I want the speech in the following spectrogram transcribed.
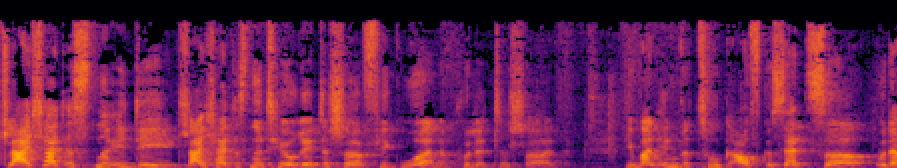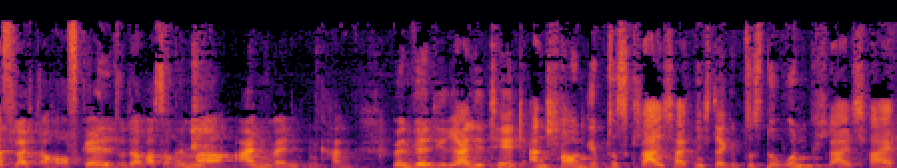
Gleichheit ist eine Idee, Gleichheit ist eine theoretische Figur, eine politische die man in Bezug auf Gesetze oder vielleicht auch auf Geld oder was auch immer anwenden kann. Wenn wir die Realität anschauen, gibt es Gleichheit nicht, da gibt es nur Ungleichheit.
